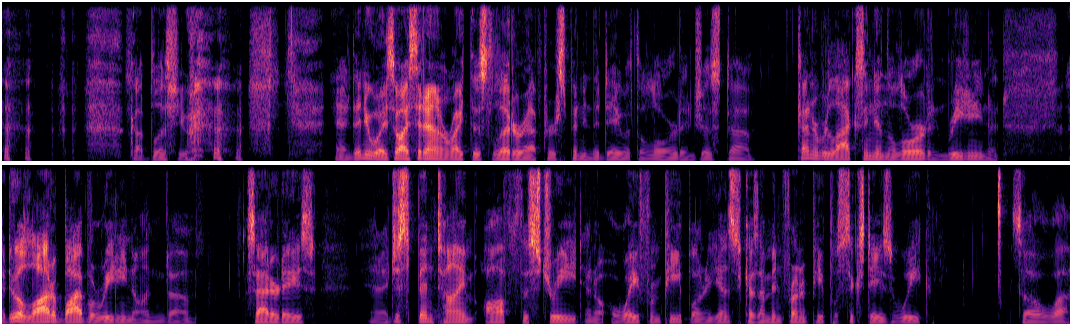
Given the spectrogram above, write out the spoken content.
God bless you. and anyway, so I sit down and write this letter after spending the day with the Lord and just uh, kind of relaxing in the Lord and reading. And I do a lot of Bible reading on um, Saturdays. And I just spend time off the street and away from people and against because I'm in front of people six days a week. So uh,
